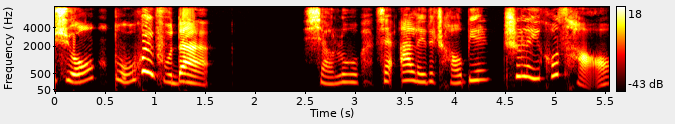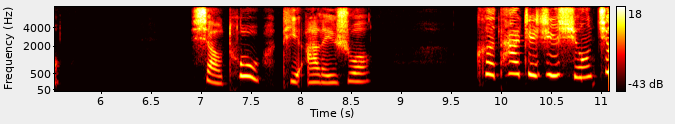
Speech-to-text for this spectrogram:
熊不会孵蛋。小鹿在阿雷的巢边吃了一口草。小兔替阿雷说：“可他这只熊就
